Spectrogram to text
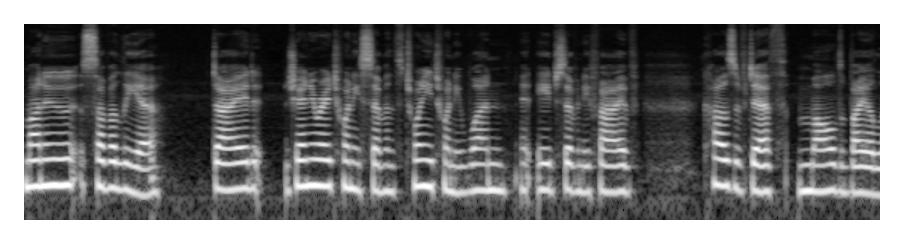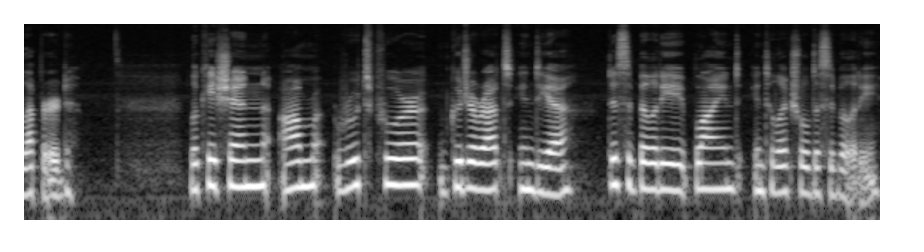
Manu Savalia died January 27th, 2021, at age 75. Cause of death mauled by a leopard. Location Amrutpur, Gujarat, India disability, blind, intellectual disability.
